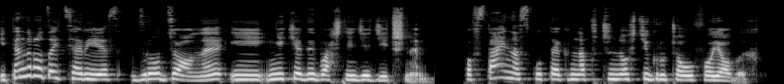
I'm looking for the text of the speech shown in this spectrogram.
I ten rodzaj cery jest wrodzony i niekiedy właśnie dziedziczny. Powstaje na skutek nadczynności gruczołów łojowych.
